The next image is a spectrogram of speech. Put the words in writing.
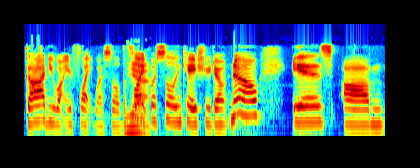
God, you want your flight whistle. The Yeah. flight whistle, in case you don't know, is um,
